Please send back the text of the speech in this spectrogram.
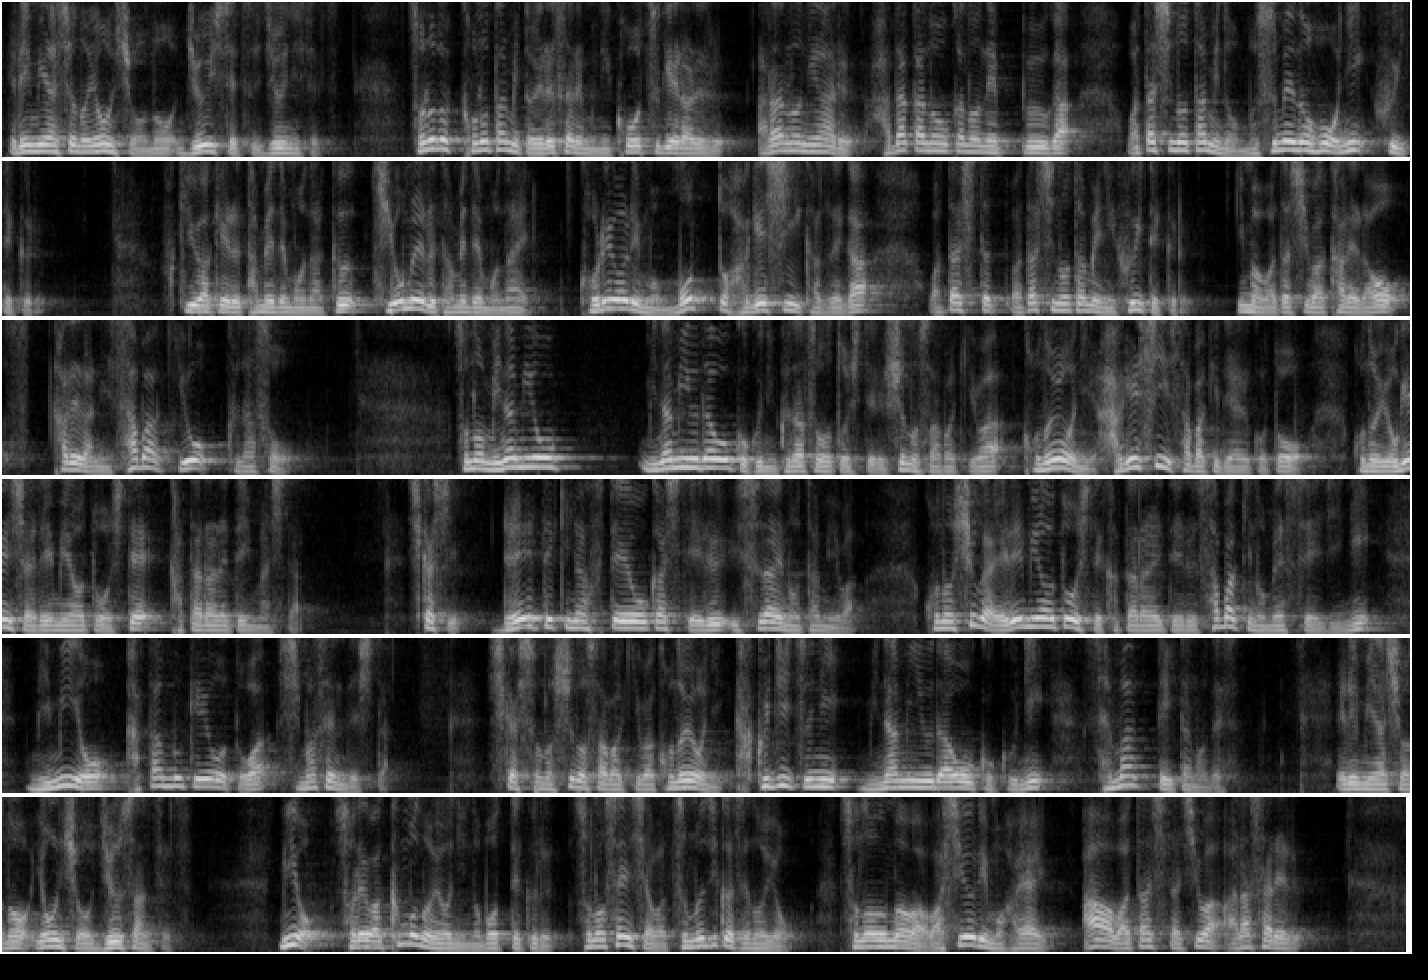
エレミア書の4章の11節12節。その時この民とエルサレムにこう告げられる。荒野にある裸の丘の熱風が私の民の娘の方に吹いてくる。吹き分けるためでもなく清めるためでもない。これよりももっと激しい風が私た私のために吹いてくる。今私は彼らを彼らに裁きを下そう。その南南ユダ王国に下そうとしている主の裁きはこのように激しい裁きであることをこの預言者レミアを通して語られていました。しかし霊的な不定を犯しているイスラエルの民はこの主がエレミアを通して語られている裁きのメッセージに耳を傾けようとはしませんでした。しかしその主の裁きはこのように確実に南ユダ王国に迫っていたのです。エレミア書の4章13節。見よそれは雲のように登ってくる。その戦車はつむじ風のよう。その馬はわしよりも速い。ああ私たちは荒らされる。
